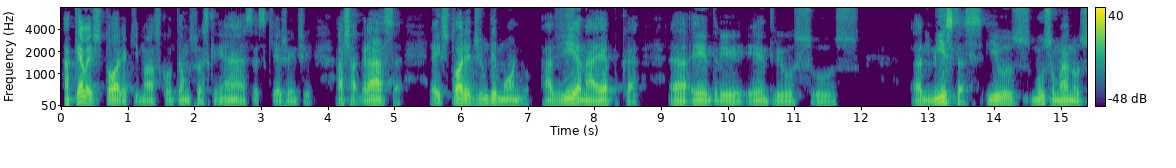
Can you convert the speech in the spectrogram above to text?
Aquela história que nós contamos para as crianças, que a gente acha graça, é a história de um demônio. Havia na época uh, entre, entre os, os animistas e os muçulmanos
